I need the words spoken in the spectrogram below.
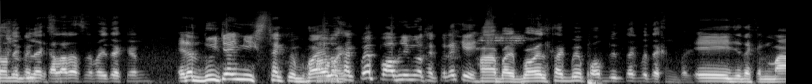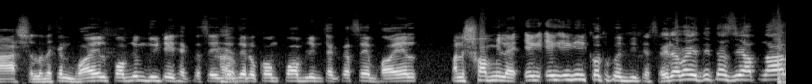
অনেকগুলো কালার আছে ভাই দেখেন। এটা দুইটাই মিক্স থাকবে ভয়েলও ভাই। থাকবে প্রবলেমও থাকবে নাকি? হ্যাঁ ভাই ভয়েল থাকবে প্রবলেম থাকবে দেখেন ভাই। এই যে দেখেন মাশাআল্লাহ দেখেন ভয়েল প্রবলেম দুইটাই থাকতেছে। এই যে হ্যাঁ। যেরকম প্রবলেম থাকতেছে ভয়েল মানে সব মিলাই এ- এ- এগুলি কত করে দিতেছে? এটা ভাই দিতেছে আপনার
